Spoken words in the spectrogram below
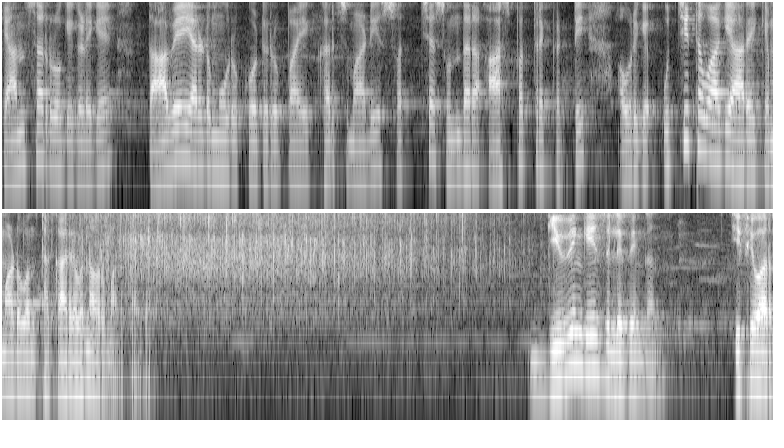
ಕ್ಯಾನ್ಸರ್ ರೋಗಿಗಳಿಗೆ ತಾವೇ ಎರಡು ಮೂರು ಕೋಟಿ ರೂಪಾಯಿ ಖರ್ಚು ಮಾಡಿ ಸ್ವಚ್ಛ ಸುಂದರ ಆಸ್ಪತ್ರೆ ಕಟ್ಟಿ ಅವರಿಗೆ ಉಚಿತವಾಗಿ ಆರೈಕೆ ಮಾಡುವಂಥ ಕಾರ್ಯವನ್ನು ಅವರು ಮಾಡ್ತಾ ಇದ್ದಾರೆ. Giving is living on. If you are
